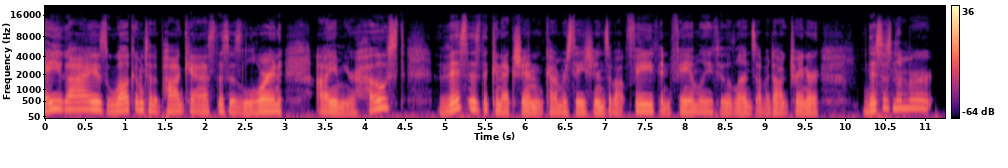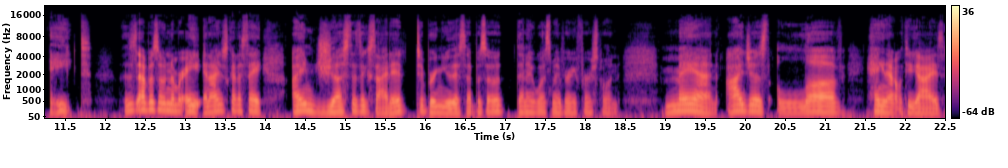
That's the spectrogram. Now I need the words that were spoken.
Hey, you guys, welcome to the podcast. This is Lauren. I am your host. This is The Connection conversations about faith and family through the lens of a dog trainer. This is number eight. This is episode number eight. And I just got to say, I'm just as excited to bring you this episode than I was my very first one. Man, I just love hanging out with you guys,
